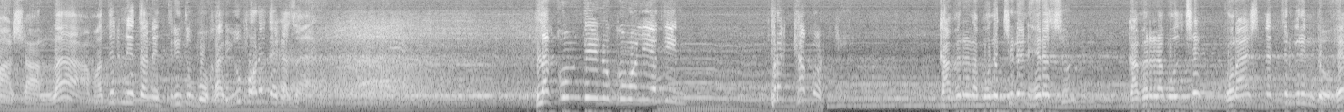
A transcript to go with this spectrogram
মাশা আল্লাহ আমাদের নেতা নেত্রী তো বোখারিও পড়ে, দেখা যায়। লাকুম দিন প্রেক্ষাপট কি? বলেছিলেন বলছে নেতৃবৃন্দ, হে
